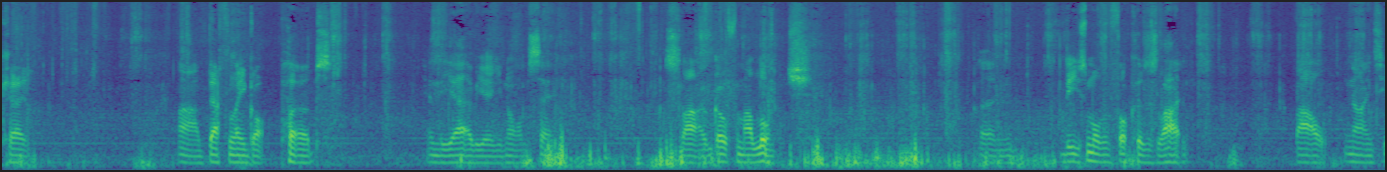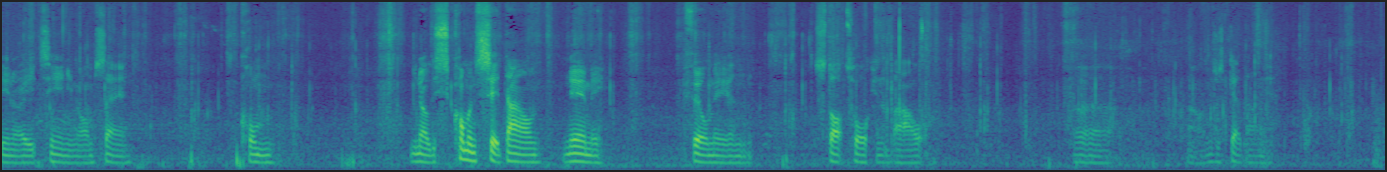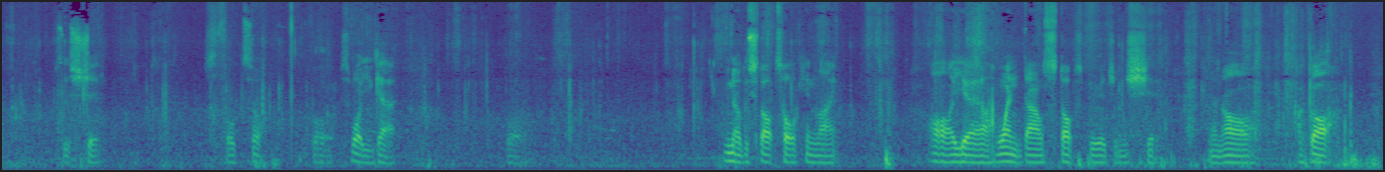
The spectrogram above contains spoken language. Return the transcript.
Okay. I've definitely got pubs in the area, you know what I'm saying? So I'll go for my lunch and these motherfuckers like about 19 or 18, you know what I'm saying? Come, you know, just come and sit down near me, feel me, and start talking about. Uh, no, let me just get down here. This shit. It's fucked up, but it's what you get. But you know, they start talking like, oh yeah, I went down Stocksbridge and shit, and oh, I got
